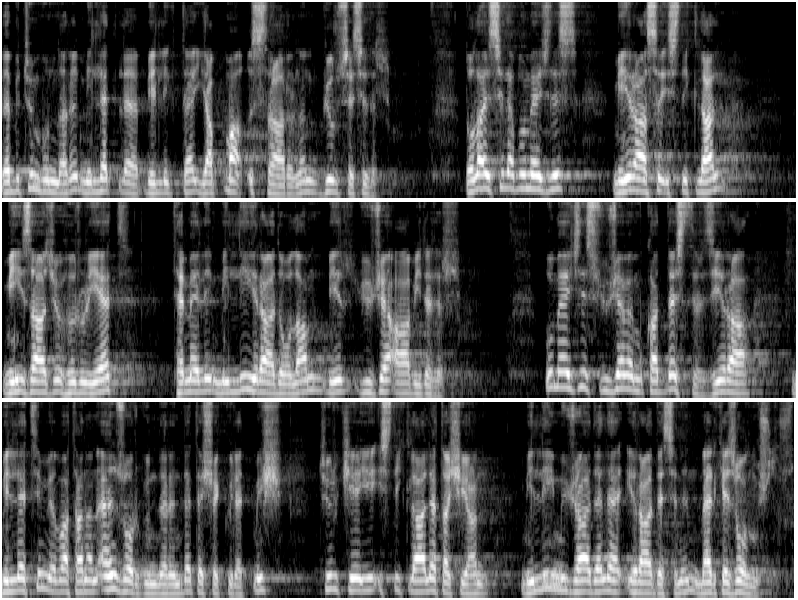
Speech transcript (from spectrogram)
ve bütün bunları milletle birlikte yapma ısrarının gür sesidir. Dolayısıyla bu meclis mirası istiklal, mizacı hürriyet, temeli milli irade olan bir yüce abidedir. Bu meclis yüce ve mukaddestir. Zira milletin ve vatanın en zor günlerinde teşekkül etmiş, Türkiye'yi istiklale taşıyan milli mücadele iradesinin merkezi olmuştur.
